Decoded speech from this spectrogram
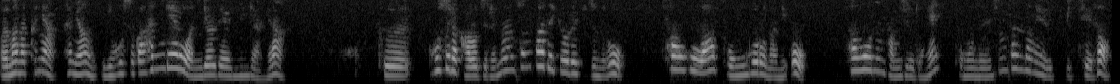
얼마나 크냐 하면 이 호수가 한 개로 연결되어 있는 게 아니라 그 호수를 가로지르는 송파대교를 기준으로 서호와 동호로 나뉘고 서호는 잠실동에 동호는 신천동에 위- 위치해서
